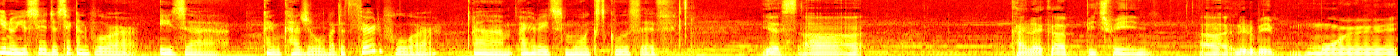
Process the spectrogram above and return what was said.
you know, you said the second floor is uh, kind of casual, but the third floor, um, I heard it's more exclusive. Yes, uh, kind of like a between uh, a little bit more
